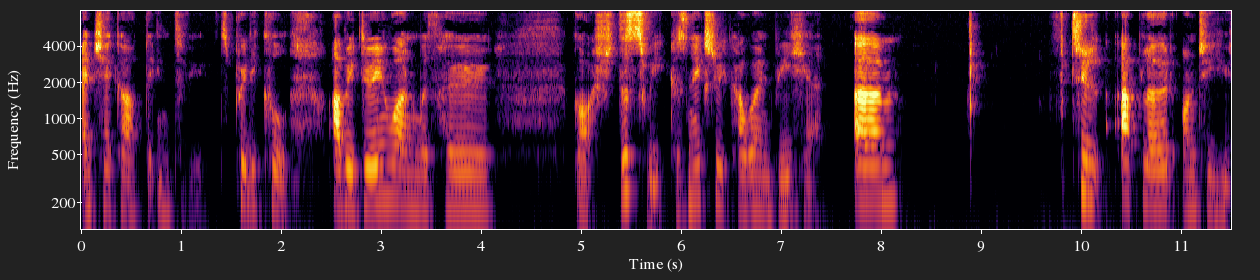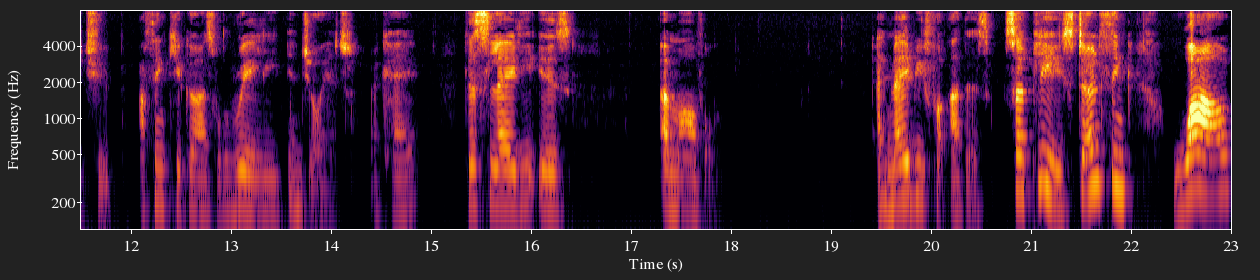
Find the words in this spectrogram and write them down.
and check out the interview. It's pretty cool. I'll be doing one with her, gosh, this week, because next week I won't be here, um, to upload onto YouTube. I think you guys will really enjoy it, okay? This lady is a marvel and maybe for others. So please don't think, wow,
